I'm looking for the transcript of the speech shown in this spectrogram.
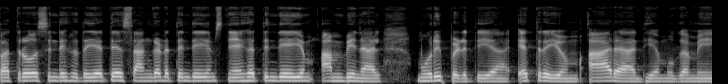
പത്രോസിന്റെ ഹൃദയത്തെ സങ്കടത്തിന്റെയും സ്നേഹത്തിന്റെയും അമ്പിനാൽ മുറിപ്പെടുത്തിയ എത്രയും ആരാധ്യ മുഖമേ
